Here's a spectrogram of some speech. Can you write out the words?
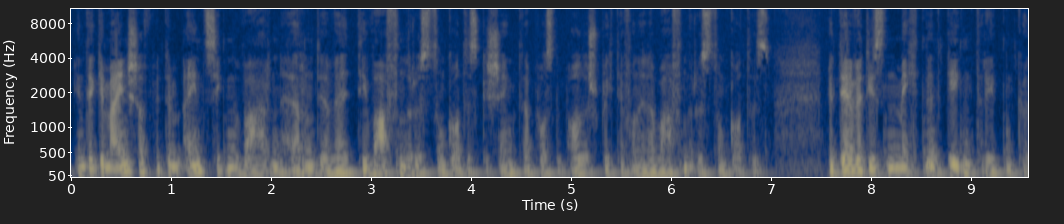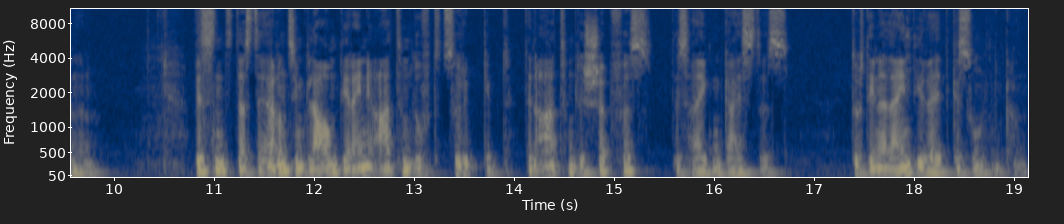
in der Gemeinschaft mit dem einzigen wahren Herrn der Welt, die Waffenrüstung Gottes geschenkt. Der Apostel Paulus spricht ja von einer Waffenrüstung Gottes, mit der wir diesen Mächten entgegentreten können. Wissend, dass der Herr uns im Glauben die reine Atemluft zurückgibt, den Atem des Schöpfers, des Heiligen Geistes durch den allein die Welt gesunden kann.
